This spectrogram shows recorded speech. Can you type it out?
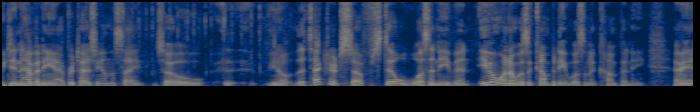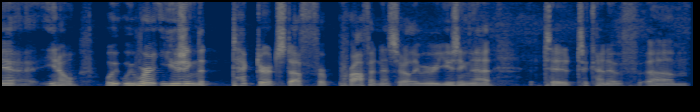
we didn't have any advertising on the site. So uh, you know, the TechDirt stuff still wasn't even even when it was a company, it wasn't a company. I mean, uh, you know, we we weren't using the TechDirt stuff for profit necessarily. We were using that to to kind of um,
